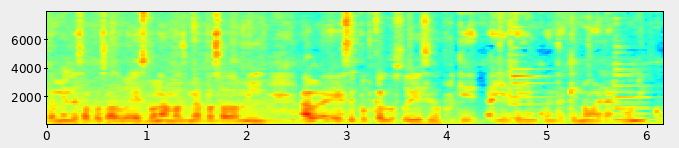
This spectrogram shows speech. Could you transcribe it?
también les ha pasado esto, nada más me ha pasado a mí, este podcast lo estoy diciendo porque ayer caí en cuenta que no era el único,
